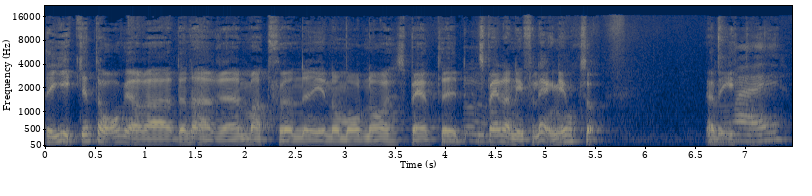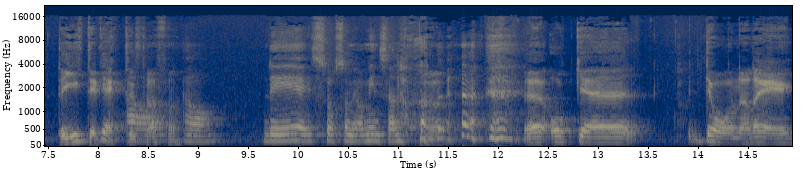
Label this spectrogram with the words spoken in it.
det gick inte att avgöra den här eh, matchen inom ordinarie speltid. Spelade ni förlängning också? Eller gick, Mm. Nej. det gick direkt till Ja, straffar? ja, det är så som jag minns i alla fall. Eh, Och eh, då när det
